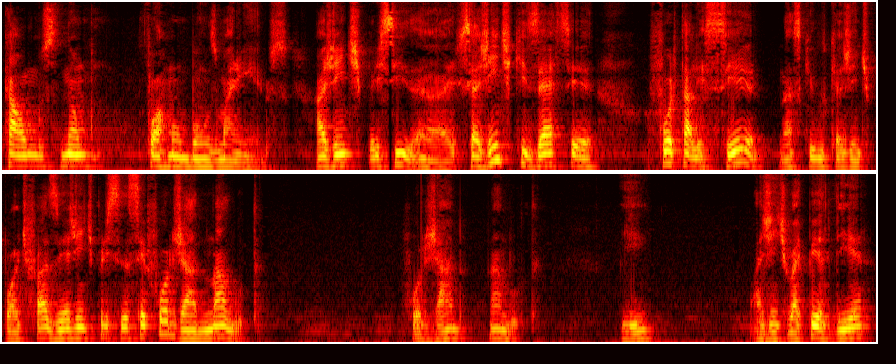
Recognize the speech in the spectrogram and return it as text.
calmos não formam bons marinheiros. A gente precisa, se a gente quiser ser fortalecer naquilo que a gente pode fazer, a gente precisa ser forjado na luta. Forjado na luta. E a gente vai perder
